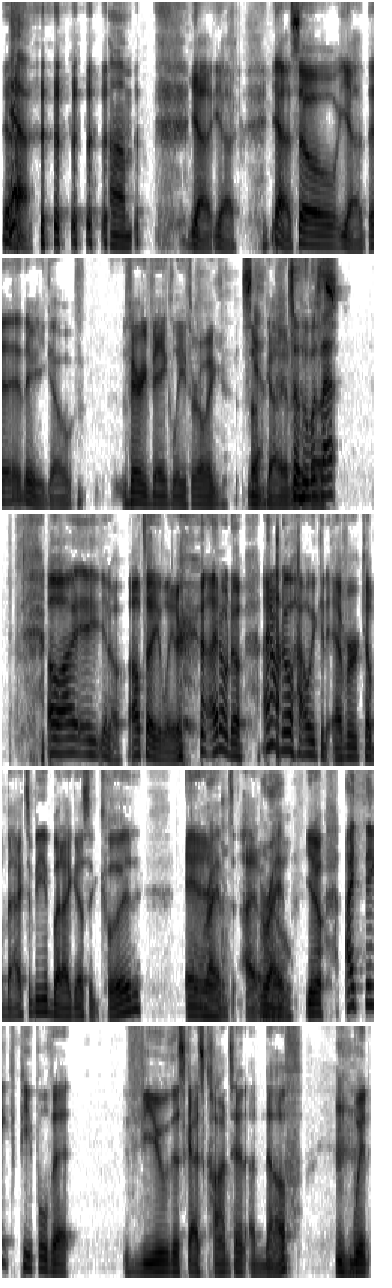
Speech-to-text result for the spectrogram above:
yeah. Um, yeah, yeah, yeah. So yeah, th- there you go. Very vaguely throwing some Yeah. guy. So who was that? Oh, I you know I'll tell you later. I don't know. I don't know how it could ever come back to me, but I guess it could. And Right. I don't Right. know. You know, I think people that view this guy's content enough Mhm. would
